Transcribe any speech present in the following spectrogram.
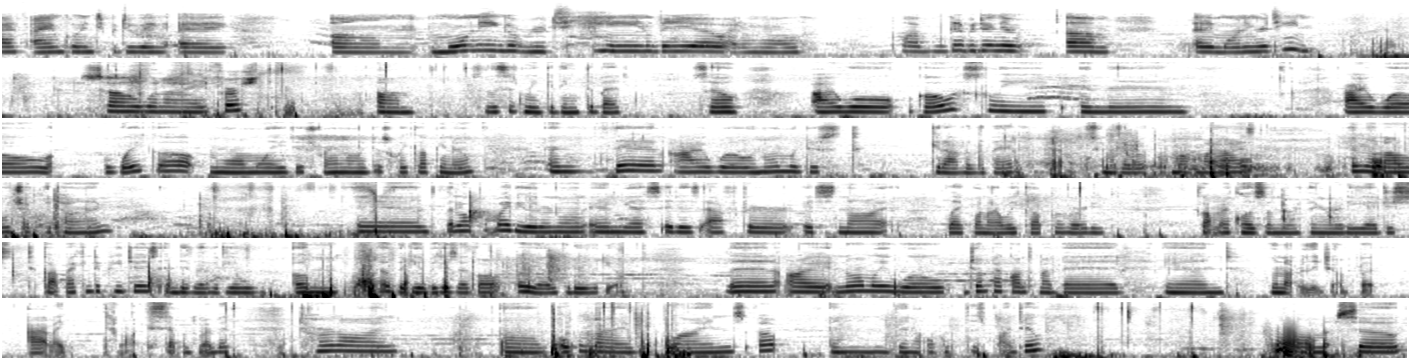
guys i am going to be doing a um morning routine video. I don't know. I'm gonna be doing a um a morning routine. So when i first um so this is me getting to bed. So i will go sleep and then i will wake up normally just randomly just wake up you know. And then i will normally just get out of the bed as soon as I open up my eyes. And then I will check the time. And then I'll put my deodorant on. And yes, it is after, it's not like when I wake up, I've already got my clothes on and everything ready. I just got back into PJs and did a video, um, a video because I thought, oh yeah, we could do a video. Then I normally will jump back onto my bed and, well not really jump, but I like kind of like step onto my bed, turn on um, open my blinds up and then I'll open up this blind too. Um, so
